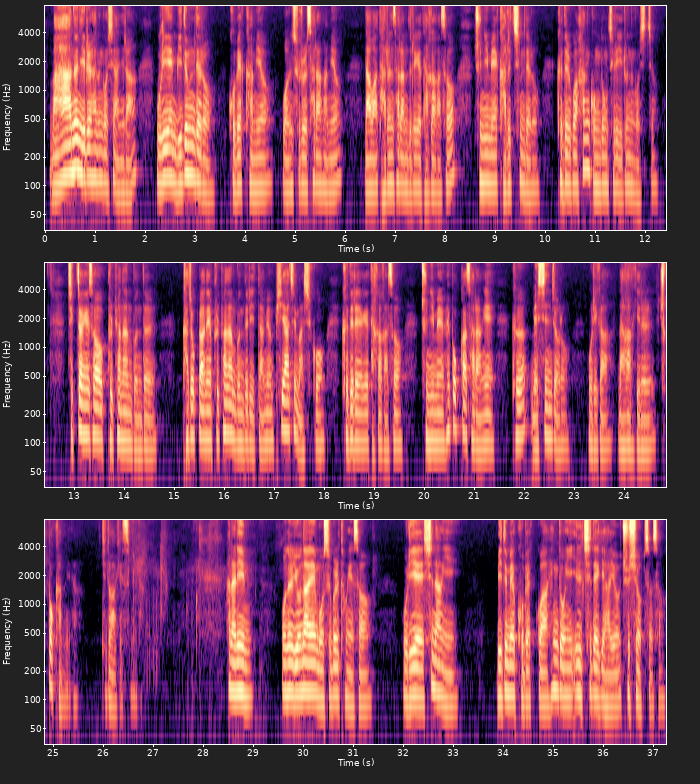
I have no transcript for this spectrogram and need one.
많은 일을 하는 것이 아니라 우리의 믿음대로 고백하며 원수를 사랑하며 나와 다른 사람들에게 다가가서 주님의 가르침대로 그들과 한 공동체를 이루는 것이죠. 직장에서 불편한 분들, 가족 간에 불편한 분들이 있다면 피하지 마시고 그들에게 다가가서 주님의 회복과 사랑의 그 메신저로 우리가 나가기를 축복합니다. 기도하겠습니다. 하나님, 오늘 요나의 모습을 통해서 우리의 신앙이 믿음의 고백과 행동이 일치되게 하여 주시옵소서.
